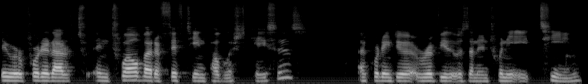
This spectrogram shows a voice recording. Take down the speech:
they were reported out of, in 12 out of 15 published cases, according to a review that was done in 2018.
